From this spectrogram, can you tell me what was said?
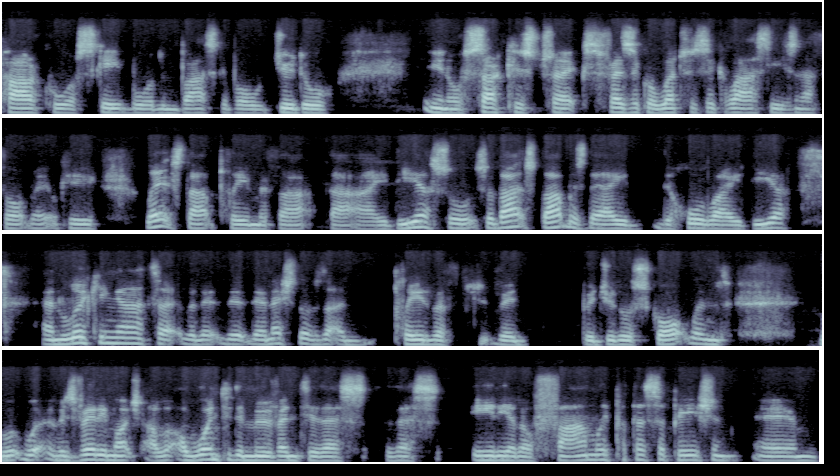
parkour, skateboarding, basketball, judo, you know, circus tricks, physical literacy classes. And I thought, right, okay, let's start playing with that that idea. So so that's that was the the whole idea. And looking at it, with the, the, the initiatives that I played with, with, with Judo Scotland, it was very much I, I wanted to move into this this area of family participation. Um,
